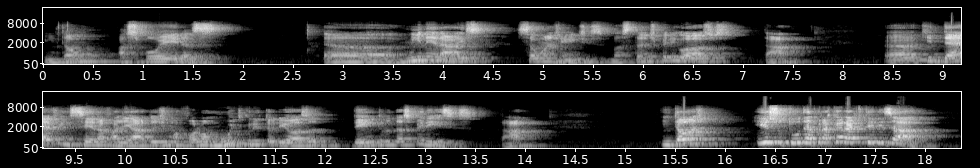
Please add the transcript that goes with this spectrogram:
Então, as poeiras uh, minerais são agentes bastante perigosos, tá? Uh, que devem ser avaliados de uma forma muito criteriosa dentro das perícias, tá? Então, isso tudo é para caracterizar.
